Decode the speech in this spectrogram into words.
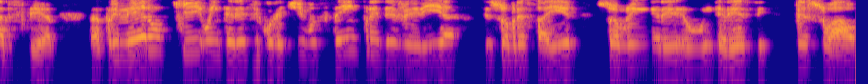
abster. Primeiro, que o interesse coletivo sempre deveria se sobressair sobre o interesse pessoal.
